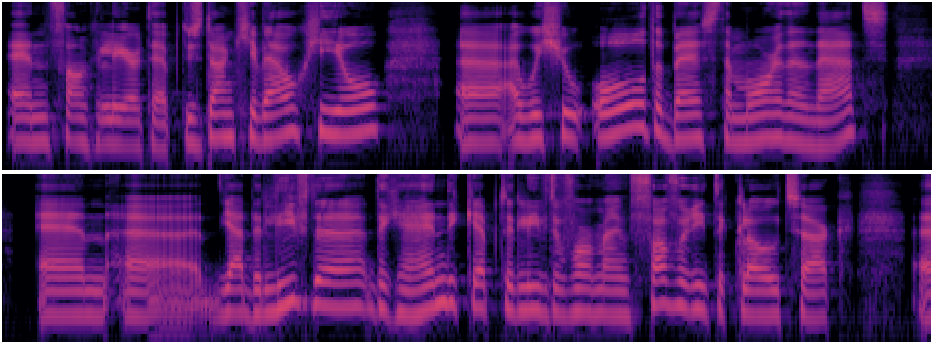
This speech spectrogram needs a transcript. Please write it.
en van geleerd heb. Dus dank je wel, Giel. Uh, I wish you all the best and more than that. En uh, ja, de liefde, de gehandicapte liefde voor mijn favoriete klootzak, uh,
